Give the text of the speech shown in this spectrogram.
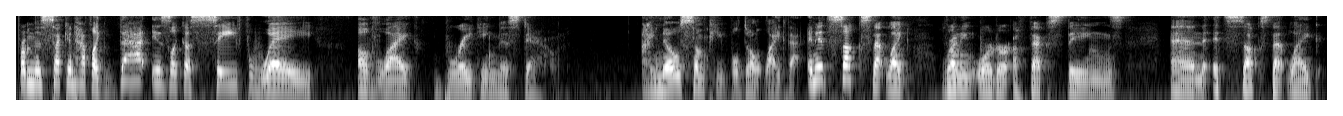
from the second half. Like that is like a safe way of like breaking this down. I know some people don't like that. And it sucks that like running order affects things. And it sucks that like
